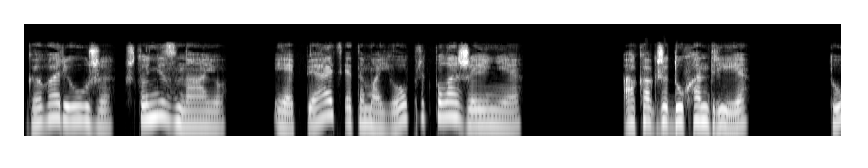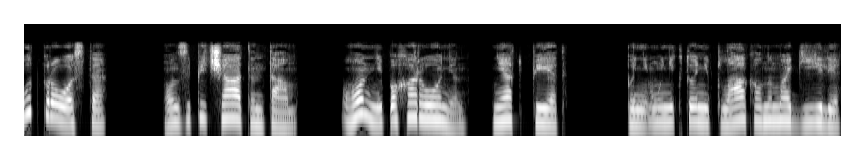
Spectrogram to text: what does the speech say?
Говорю же, что не знаю. И опять это мое предположение. А как же дух Андрея? Тут просто. Он запечатан там. Он не похоронен, не отпет. По нему никто не плакал на могиле.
